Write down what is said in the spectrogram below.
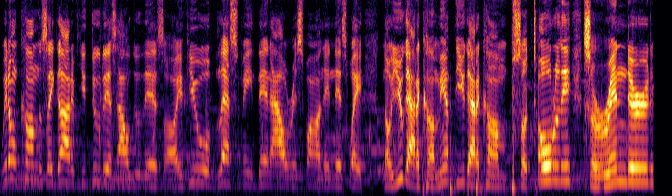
We don't come to say, God, if you do this, I'll do this, or if you will bless me, then I'll respond in this way. No, you got to come empty. You got to come so totally surrendered,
